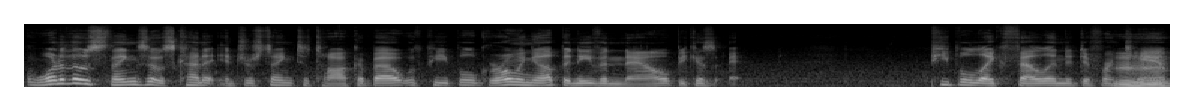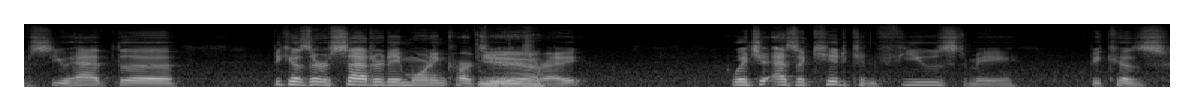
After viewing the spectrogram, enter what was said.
one of those things that was kind of interesting to talk about with people growing up and even now because people like fell into different Mhm. camps. You had the because there were Saturday morning cartoons, Yeah. right? Which as a kid confused me because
